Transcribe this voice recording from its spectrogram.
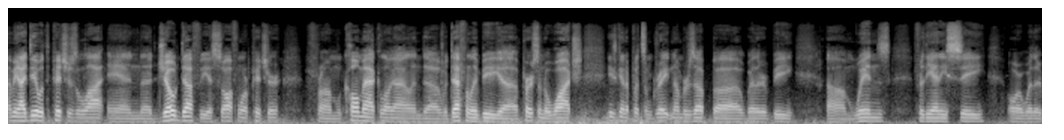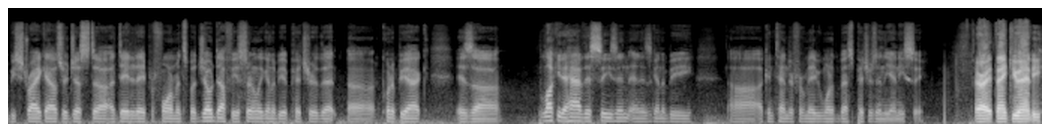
I mean, I deal with the pitchers a lot, and uh, Joe Duffy, a sophomore pitcher from Commack, Long Island, uh, would definitely be a person to watch. He's going to put some great numbers up, uh, whether it be um, wins for the NEC or whether it be strikeouts or just uh, a day-to-day performance. But Joe Duffy is certainly going to be a pitcher that uh, Quinnipiac is uh, lucky to have this season and is going to be uh, a contender for maybe one of the best pitchers in the NEC. All right, thank you, Andy.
